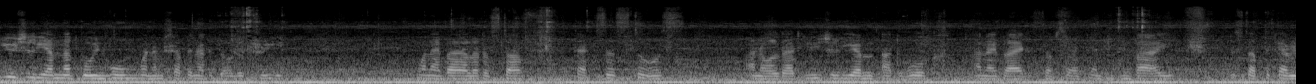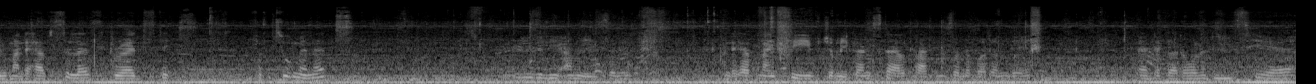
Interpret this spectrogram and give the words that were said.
Usually I'm not going home when I'm shopping at the Dollar Tree. When I buy a lot of stuff, Texas toast and all that. Usually I'm at work and I buy the stuff so I can't even buy the stuff to carry home. And they have Celeste breadsticks for two minutes. Really, really amazing. And they have my fave Jamaican style patties on the bottom there. And they got all of these here.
